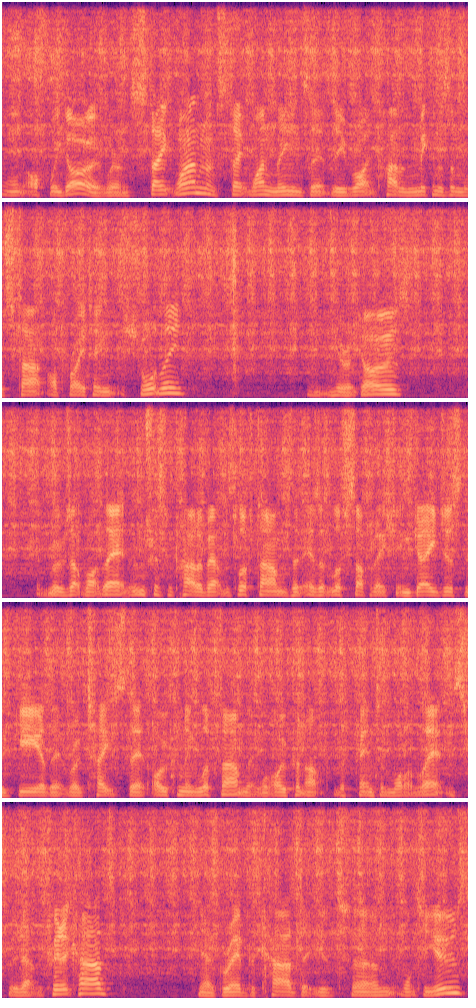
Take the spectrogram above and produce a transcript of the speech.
And off we go. We're in state 1, and state 1 means that the right part of the mechanism will start operating shortly. And here it goes. It moves up like that. The interesting part about this lift arm is that as it lifts up, it actually engages the gear that rotates that opening lift arm that will open up the Fantom Wallet lat and spread out the credit cards. Now grab the card that you um, want to use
